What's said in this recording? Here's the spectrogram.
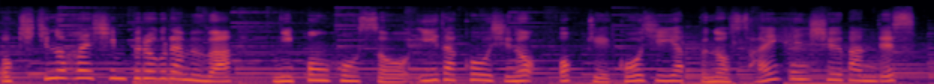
お聞きの配信プログラムはニッポン放送飯田浩司の OK コージーアップの再編集版です。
